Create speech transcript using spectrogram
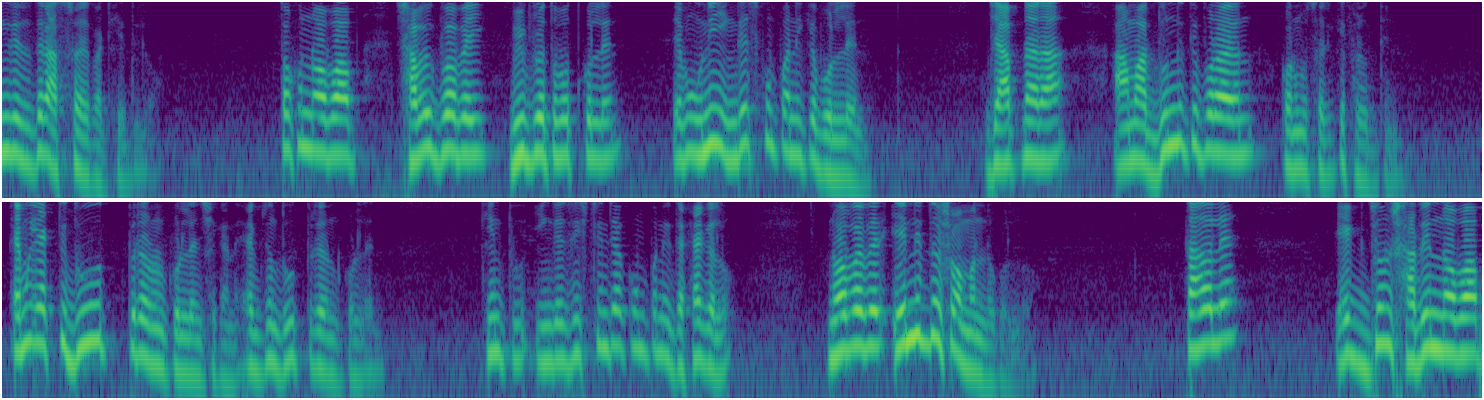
ইংরেজদের আশ্রয়ে পাঠিয়ে দিল। তখন নবাব স্বাভাবিকভাবেই বিব্রত বোধ করলেন। এবং উনি ইংরেজ কোম্পানিকে বললেন যে আপনারা আমার দুর্নীতিপরায়ণ কর্মচারীকে ফেরত দিন। এবং একটি দূত প্রেরণ করলেন সেখানে, একজন দূত প্রেরণ করলেন। কিন্তু ইংরেজ ইস্ট ইন্ডিয়া কোম্পানি দেখা গেল, নবাবের এ নির্দেশ অমান্য করল। তাহলে একজন স্বাধীন নবাব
